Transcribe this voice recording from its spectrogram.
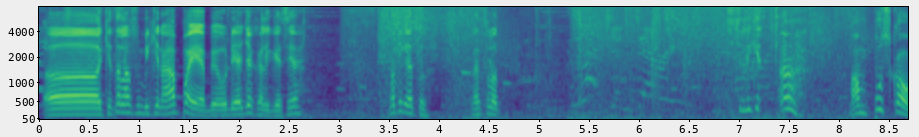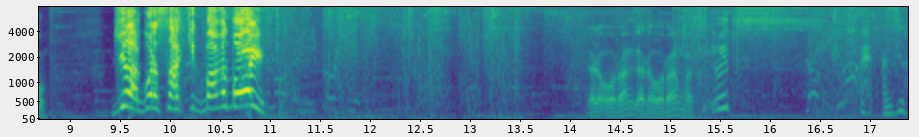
Eh, kita langsung bikin apa ya? BOD aja kali guys ya. Mati nggak tuh? Lancelot. Sedikit. Ah, mampus kau. Gila, gua sakit banget, boy. Gak ada orang, gak ada orang masih. Wits. Eh, anjir.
